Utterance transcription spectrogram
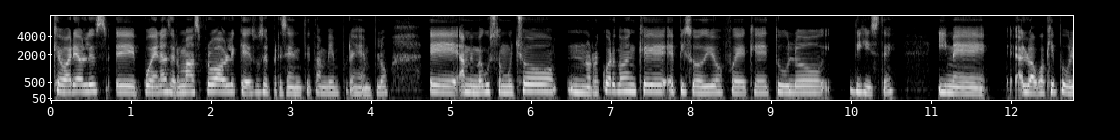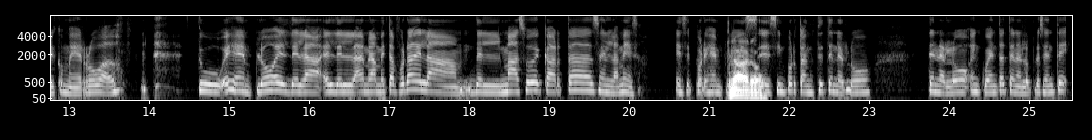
¿Qué variables eh, pueden hacer más probable que eso se presente también, por ejemplo? Eh, a mí me gustó mucho, no recuerdo en qué episodio fue que tú lo dijiste, y me, lo hago aquí público, me he robado. tu ejemplo, el de la, el de la, metáfora de la, del mazo de cartas en la mesa. Ese, por ejemplo, es, importante tenerlo, tenerlo en cuenta, tenerlo presente.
